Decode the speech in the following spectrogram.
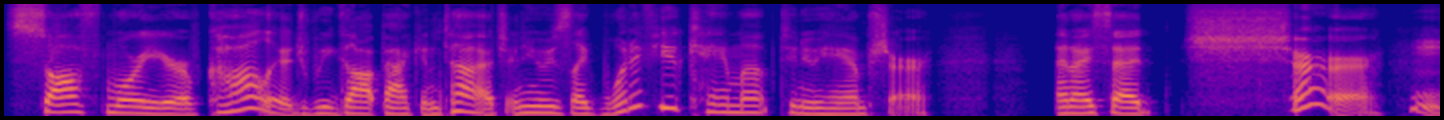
sophomore year of college, we got back in touch. And he was like, what if you came up to New Hampshire? And I said, sure. Hmm.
